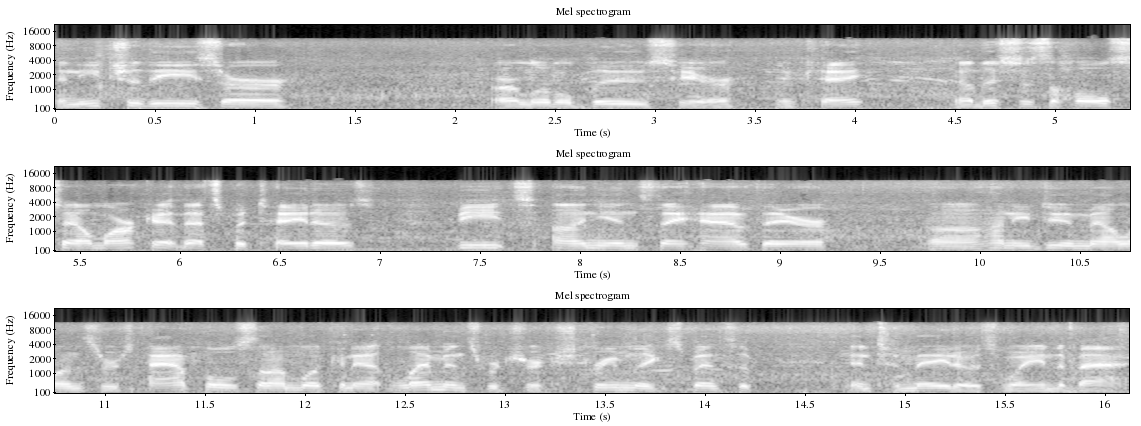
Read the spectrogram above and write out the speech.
and each of these are are little booths here. Okay, now this is the wholesale market. That's potatoes, beets, onions. They have their uh, honeydew melons. There's apples that I'm looking at, lemons which are extremely expensive, and tomatoes way in the back.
